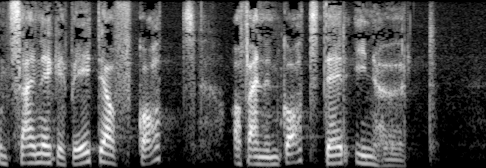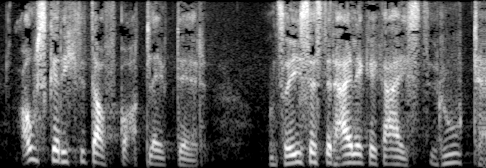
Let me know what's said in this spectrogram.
und seine Gebete auf Gott, auf einen Gott, der ihn hört. Ausgerichtet auf Gott lebt er. Und so ist es, der Heilige Geist ruhte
